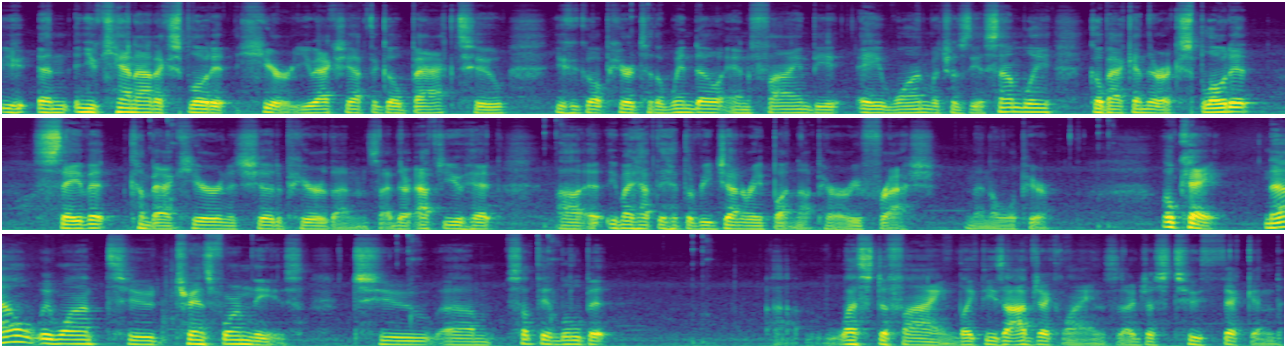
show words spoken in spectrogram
you, and, and you cannot explode it here. You actually have to go back to, you could go up here to the window and find the A1, which was the assembly, go back in there, explode it, save it, come back here, and it should appear then inside there. After you hit, uh, you might have to hit the regenerate button up here, or refresh, and then it'll appear. Okay, now we want to transform these to um, something a little bit uh, less defined, like these object lines are just too thickened.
